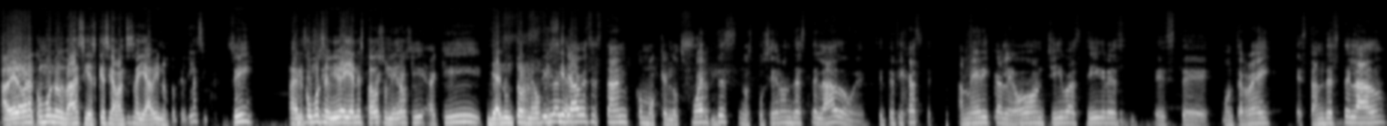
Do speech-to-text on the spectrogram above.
a ver ahora cómo nos va si es que se avanza allá y nos toca el clásico. Sí, a ver cómo se vive allá en Estados Unidos. Aquí, aquí. Ya en un torneo sí, las llaves están como que los fuertes nos pusieron de este lado, güey. Si te fijaste. América, León, Chivas, Tigres, este, Monterrey, están de este lado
